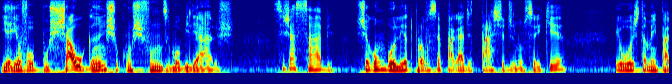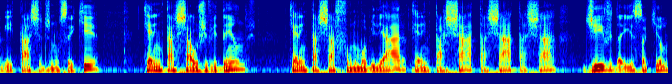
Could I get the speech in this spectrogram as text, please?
E aí eu vou puxar o gancho com os fundos imobiliários. Você já sabe. Chegou um boleto para você pagar de taxa de não sei o quê. Eu hoje também paguei taxa de não sei o quê. Querem taxar os dividendos, querem taxar fundo imobiliário, querem taxar, taxar, taxar, dívida, isso, aquilo.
